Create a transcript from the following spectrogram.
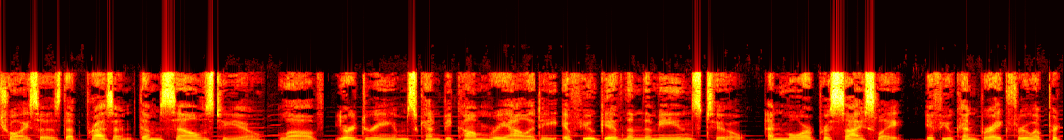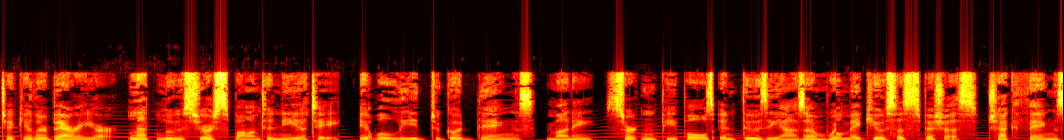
choices that present themselves to you. Love Your dreams can become reality if you give them the means to, and more precisely, if you can break through a particular barrier, let loose your spontaneity, it will lead to good things. Money Certain people's enthusiasm will make you suspicious. Check things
